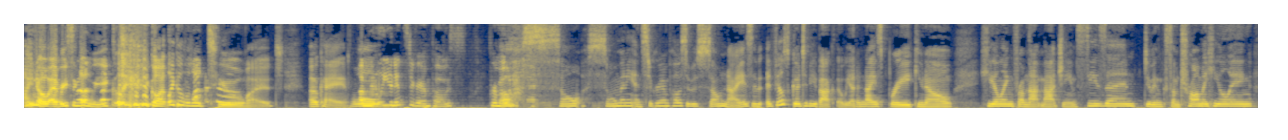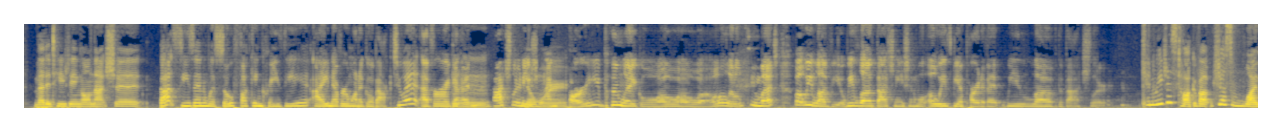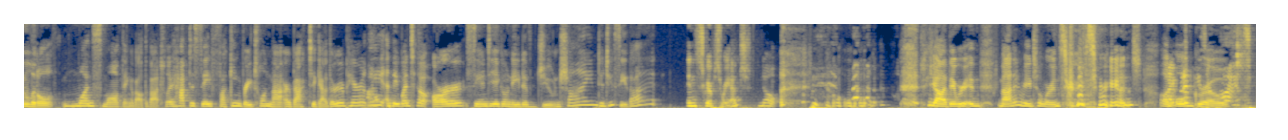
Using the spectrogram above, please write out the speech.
I know, every single week. Like, it got like a little too much. Okay. Well, A million Instagram posts promoting oh, so, so many Instagram posts. It was so nice. It, it feels good to be back, though. We had a nice break, you know, healing from that Matt James season, doing some trauma healing, meditating on that shit. That season was so fucking crazy. I never want to go back to it ever again. Bachelor Nation, more. I'm sorry, but like, whoa, whoa, whoa, a little too much. But we love you. We love Bach Nation. We'll always be a part of it. We love The Bachelor. Can we just talk about just one little, one small thing about The Bachelor? I have to say, fucking Rachel and Matt are back together apparently, oh. and they went to our San Diego native JuneShine. Did you see that? In Scripps Ranch. No. no. yeah, they were in, Matt and Rachel were in Scripps Ranch on I Old bet these are Grove.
